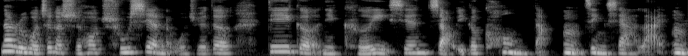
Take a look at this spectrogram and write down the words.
那如果这个时候出现了，我觉得第一个你可以先找一个空档，嗯，静下来，嗯。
